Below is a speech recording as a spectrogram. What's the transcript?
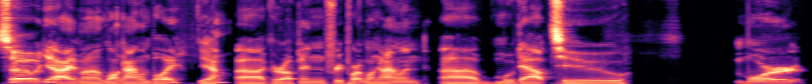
So yeah, I'm a Long Island boy. Yeah. Uh, grew up in Freeport, Long Island. Uh, moved out to more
